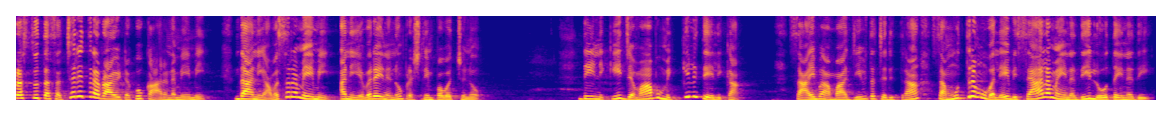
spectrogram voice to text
ప్రస్తుత సచ్చరిత్ర వ్రాయుటకు కారణమేమి? దాని అవసరమేమి? అని ఎవరైనను ప్రశ్నింపవచ్చును. దీనికి జవాబు మిక్కిలి తేలిక. సాయిబాబా జీవిత చరిత్ర సముద్రము వలె విశాలమైనది లోతైనది.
